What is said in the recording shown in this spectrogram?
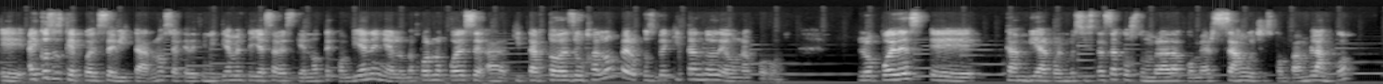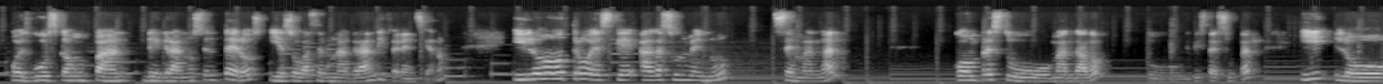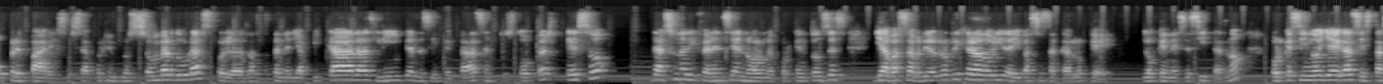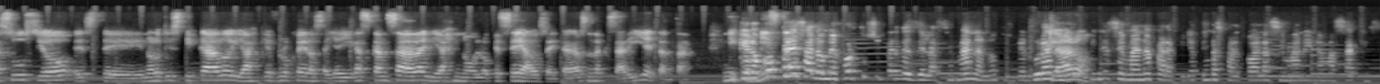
eh, hay cosas que puedes evitar, ¿no? O sea, que definitivamente ya sabes que no te convienen y a lo mejor no puedes eh, quitar todas de un jalón, pero pues ve quitando de una por una. Lo puedes eh, cambiar, por ejemplo, si estás acostumbrada a comer sándwiches con pan blanco, pues busca un pan de granos enteros y eso va a hacer una gran diferencia, ¿no? Y lo otro es que hagas un menú semanal, compres tu mandado tu lista de súper y lo prepares. O sea, por ejemplo, si son verduras, pues las vas a tener ya picadas, limpias, desinfectadas en tus toppers. Eso das una diferencia enorme porque entonces ya vas a abrir el refrigerador y de ahí vas a sacar lo que, lo que necesitas, ¿no? Porque si no llegas y está sucio, este, no lo tienes picado y ah, qué flojera, o sea, ya llegas cansada y ya no, lo que sea, o sea, y te hagas una quesadilla y tan, tan. y que lo compres a lo mejor tú súper desde la semana, ¿no? Tus verduras claro. el fin de semana para que ya tengas para toda la semana y nada más saques.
